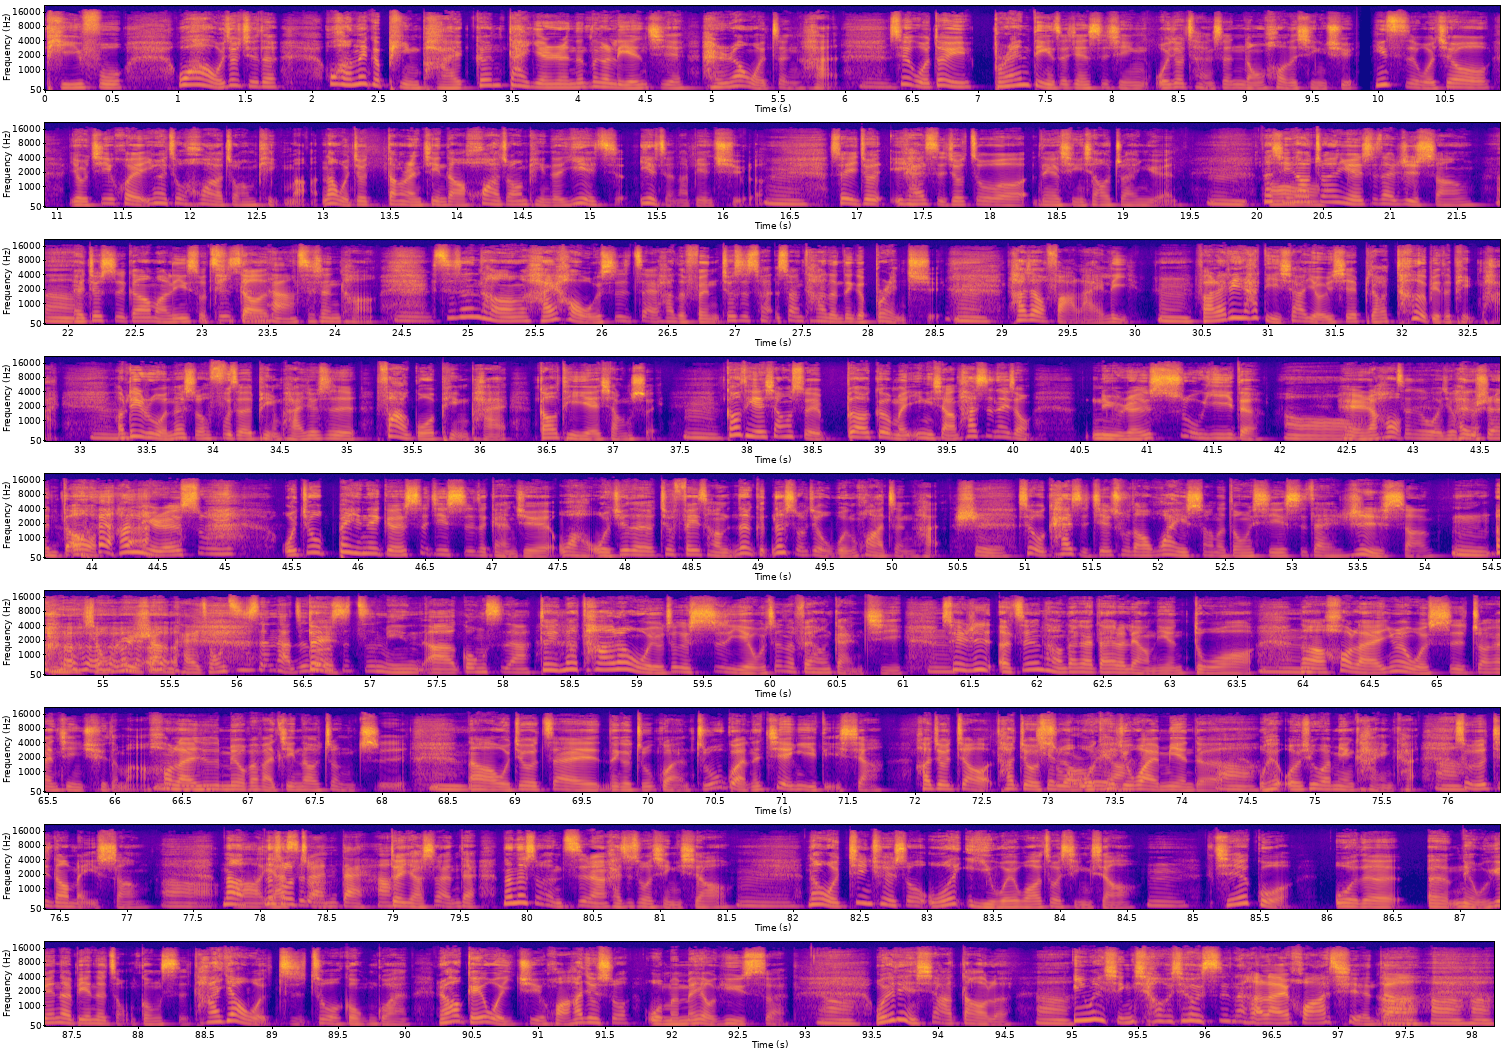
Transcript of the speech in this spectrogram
皮肤，哇，我就觉得哇，那个品牌跟代言人的那个连接很让我震撼。所以我对于 branding 这件事情，我就产生浓厚的兴趣。因此，我就有机会，因为做化妆品嘛，那我就当然进到化妆品的业者业者那边去了。嗯所以就一开始就做那个行销专员。嗯，那行销哦专员是在日商，嗯也，就是刚刚玛丽所提到的资资生堂。资生堂还好，我是在他的分，就是算算他的那个 branch，嗯他叫法莱利。嗯法莱利它底下有一些比较特别的品牌，嗯，例如我那时候负责的品牌就是法国品牌高缇耶香水。嗯高缇耶香水不知道各位有没有印象，它是那种女人素衣的，哦，嘿，然后这个我就不是很懂哦，，它女人素衣。我就被那个设计师的感觉，哇，我觉得就非常那个那时候就有文化震撼，是所以我开始接触到外商的东西是在日商。嗯，嗯从日商开，从资生堂，这都是知名啊、公司啊。对，那他让我有这个视野，我真的非常感激。嗯所以日呃资生堂大概待了两年多、哦，那后来因为我是专案进去的嘛，后来就是没有办法进到正职，嗯那我就在那个主管主管的建议底下。他就叫，他就说我可以去外面的，啊我可以我去外面看一看，啊。所以我就进到美商。啊，那那时候转对雅诗兰黛，那那时候很自然还是做行销。嗯，那我进去的时候，我以为我要做行销，嗯。结果我的呃纽约那边的总公司，他要我只做公关，然后给我一句话，他就说我们没有预算，啊。我有点吓到了，啊。因为行销就是拿来花钱的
